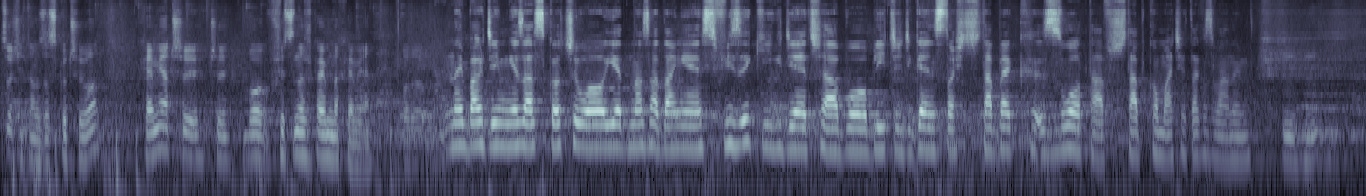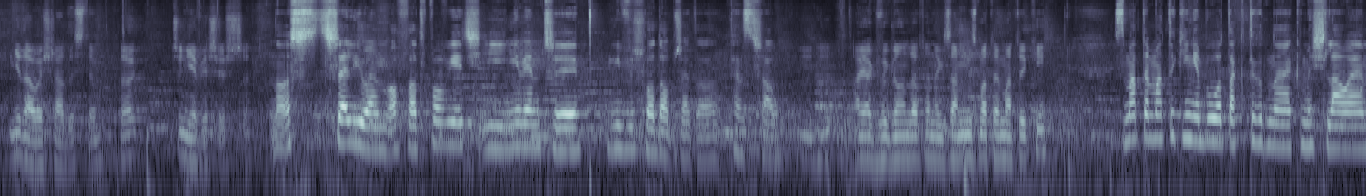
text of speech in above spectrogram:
Co cię tam zaskoczyło? Chemia czy, czy... bo wszyscy narzekają na chemię. Najbardziej mnie zaskoczyło jedno zadanie z fizyki, gdzie trzeba było obliczyć gęstość sztabek złota w sztabkomacie tak zwanym. Nie dałeś rady z tym, tak? Czy nie wiesz jeszcze? No strzeliłem w odpowiedź i nie wiem, czy mi wyszło dobrze to, ten strzał. A jak wyglądał ten egzamin z matematyki? Z matematyki nie było tak trudno, jak myślałem.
